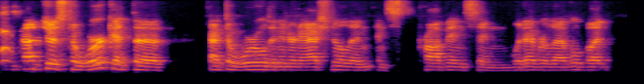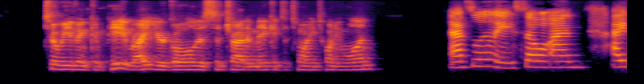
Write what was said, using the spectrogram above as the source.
yeah. not just to work at the at the world and international and, and province and whatever level, but to even compete, right? Your goal is to try to make it to 2021. Absolutely. So I'm I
